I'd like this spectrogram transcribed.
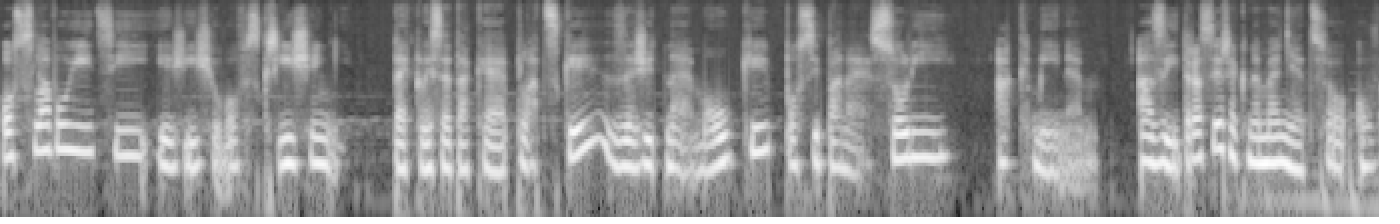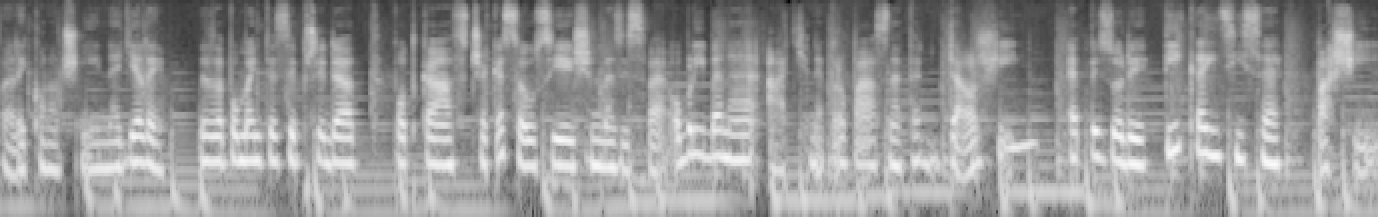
oslavující Ježíšovo vzkříšení. Pekly se také placky ze žitné mouky posypané solí a kmínem. A zítra si řekneme něco o velikonoční neděli. Nezapomeňte si přidat podcast Czech Association mezi své oblíbené, ať nepropásnete další epizody týkající se paší.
